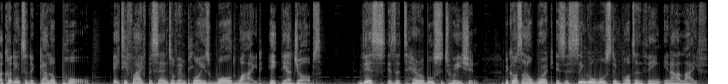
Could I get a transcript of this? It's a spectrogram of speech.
According to the Gallup poll, 85% of employees worldwide hate their jobs. This is a terrible situation because our work is the single most important thing in our life.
